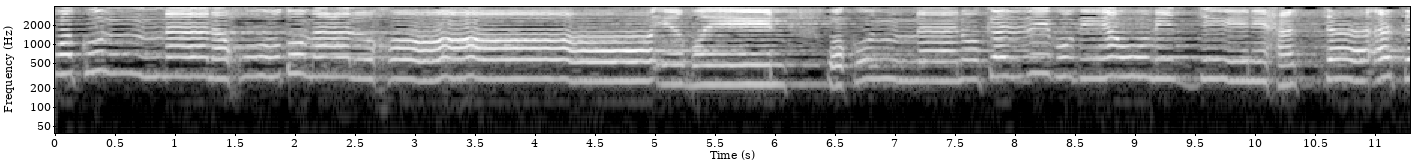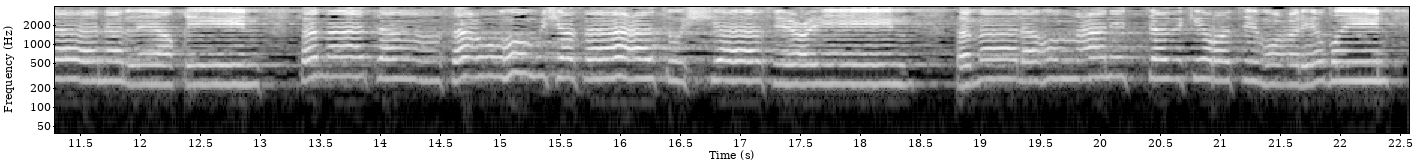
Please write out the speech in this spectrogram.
وكنا نخوض مع الخائضين وكنا نكذب بيوم الدين حتى أتانا اليقين فما تنفعهم شفاعة الشافعين فما لهم عن التذكرة معرضين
